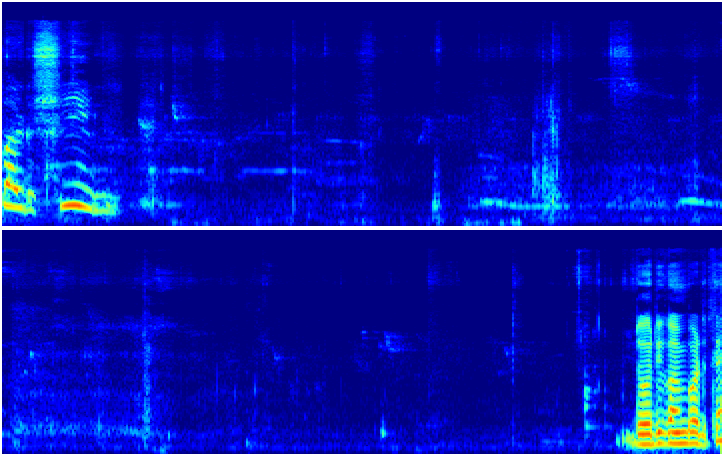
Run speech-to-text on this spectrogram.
पडशील. दोरी कमी पडते?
